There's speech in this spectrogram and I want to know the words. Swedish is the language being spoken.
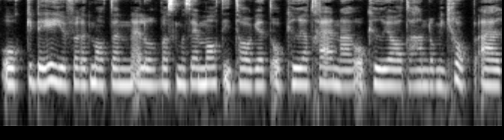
Och det är ju för att maten, eller vad ska man säga, matintaget och hur jag tränar och hur jag tar hand om min kropp är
